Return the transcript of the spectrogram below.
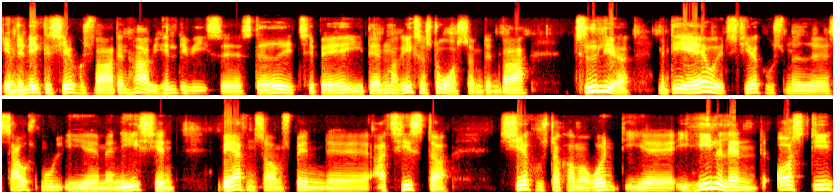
Jamen, den ægte cirkusvare, den har vi heldigvis øh, stadig tilbage i Danmark. Ikke så stor, som den var tidligere, men det er jo et cirkus med øh, savsmuld i øh, manesien, verdensomspændende øh, artister, cirkus, der kommer rundt i, øh, i hele landet. Også de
